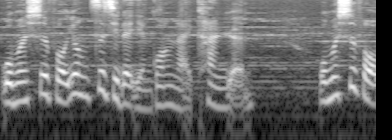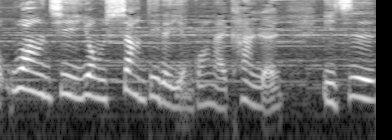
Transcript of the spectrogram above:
我们是否用自己的眼光来看人？我们是否忘记用上帝的眼光来看人，以致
